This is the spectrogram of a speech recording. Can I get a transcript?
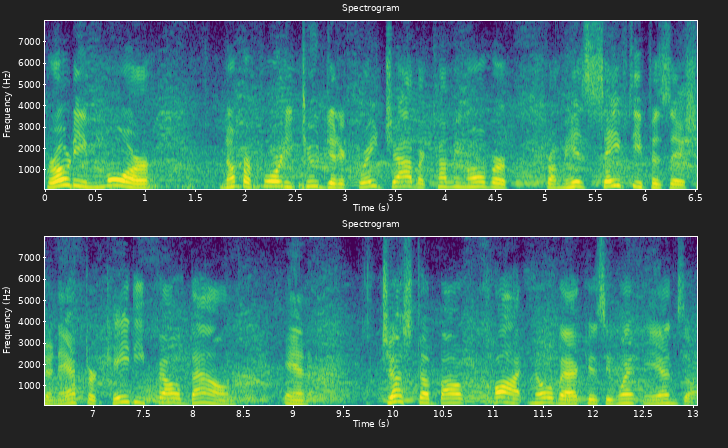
Brody Moore, number 42, did a great job of coming over from his safety position after Cady fell down and just about caught Novak as he went in the end zone.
